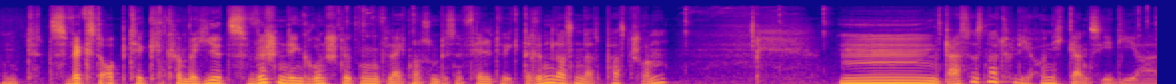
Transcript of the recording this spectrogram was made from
Und zwecks der Optik können wir hier zwischen den Grundstücken vielleicht noch so ein bisschen Feldweg drin lassen. Das passt schon. Mm, das ist natürlich auch nicht ganz ideal.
